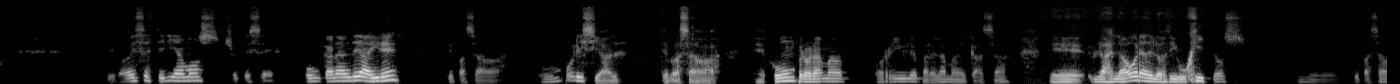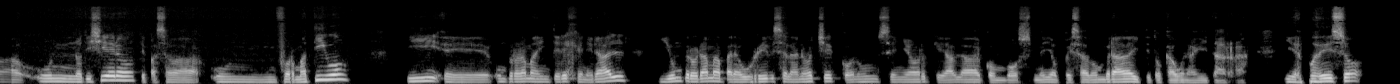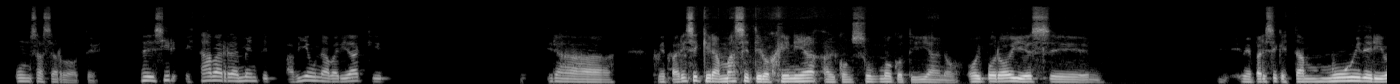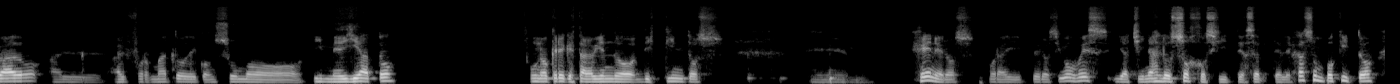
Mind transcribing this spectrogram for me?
Pero a veces teníamos, yo qué sé, un canal de aire, te pasaba. Un policial, te pasaba. Eh, un programa horrible para el ama de casa. Eh, la, hora de los dibujitos, eh, te pasaba un noticiero, te pasaba un informativo y eh, un programa de interés general y un programa para aburrirse a la noche con un señor que hablaba con voz medio pesadumbrada y te tocaba una guitarra. Y después de eso, un sacerdote. Es decir, estaba realmente, había una variedad que era, me parece que era más heterogénea al consumo cotidiano. Hoy por hoy es, eh, me parece que está muy derivado al, al formato de consumo inmediato uno cree que está viendo distintos eh, géneros por ahí, pero si vos ves y achinás los ojos y te, alejas un poquito,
